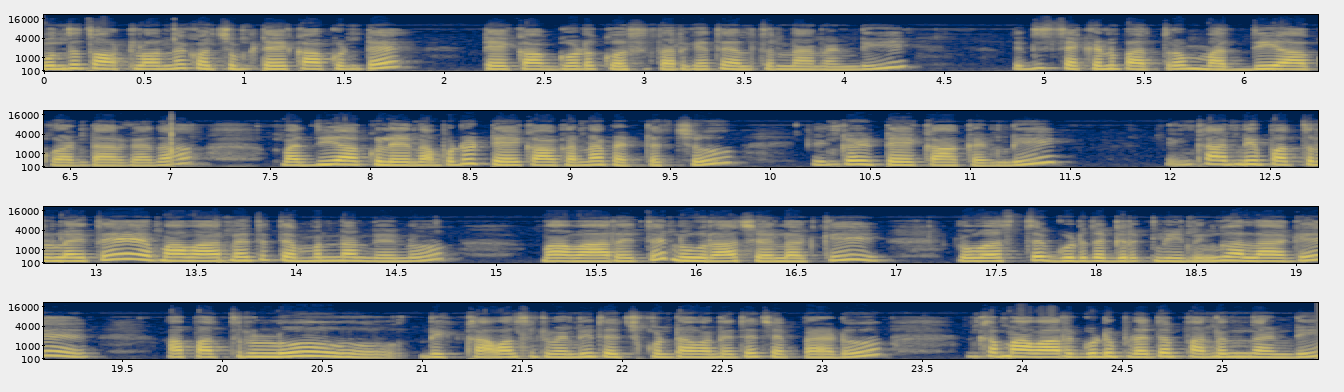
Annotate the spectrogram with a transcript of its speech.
ముందు తోటలోనే కొంచెం టేకాకు ఉంటే టేకాకు కూడా కోసేదానికి అయితే వెళ్తున్నానండి. ఇది సెకండ్ పత్రం మద్ది ఆకు అంటారు కదా. మద్ది ఆకు లేనప్పుడు టేకాకన్నా పెట్టచ్చు. ఇంకా టేకాకండి ఇంకా అన్ని పత్రులు అయితే మా వారిని అయితే తెమ్మన్నాను నేను. మా వారైతే నువ్వు రా చేలోకి నువ్వు వస్తే గుడి దగ్గర క్లీనింగ్ అలాగే ఆ పత్రులు నీకు కావాల్సినవన్నీ తెచ్చుకుంటావని అయితే చెప్పాడు. ఇంకా మా వారికి కూడా ఇప్పుడైతే పని ఉందండి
